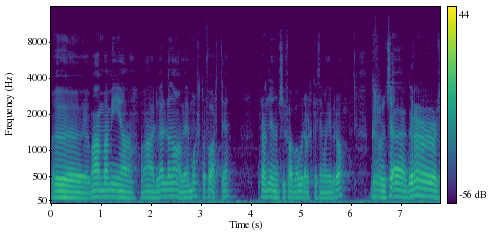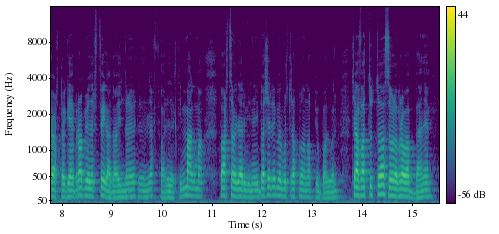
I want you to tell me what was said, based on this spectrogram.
Eh, mamma mia, ah, livello 9, è molto forte. Però a noi non ci fa paura perché siamo dei pro. Grrr, cioè, grrr, certo che è proprio del fegato a entrare negli affari del team Magma. Forza voglio arrivare, mi piacerebbe purtroppo non ho più Pokémon. Ce l'ha fa tutto da solo, però va bene.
